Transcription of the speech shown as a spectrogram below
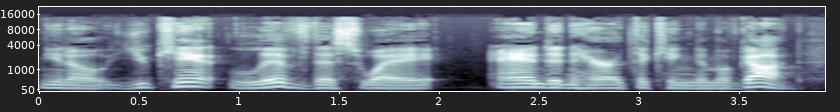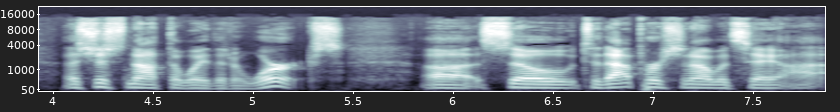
you know you can't live this way and inherit the kingdom of God. That's just not the way that it works. Uh, so to that person, I would say, I,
